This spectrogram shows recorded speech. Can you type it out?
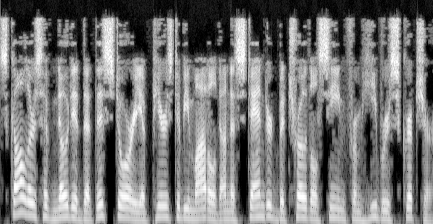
Scholars have noted that this story appears to be modeled on a standard betrothal scene from Hebrew scripture,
